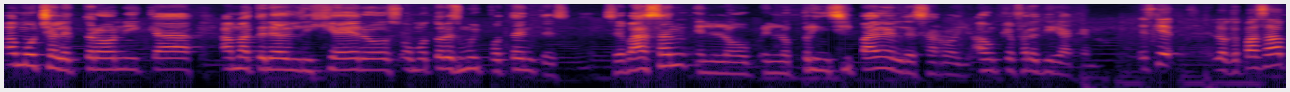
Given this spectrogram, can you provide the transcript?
a mucha electrónica, a materiales ligeros o motores muy potentes. Se basan en lo, en lo principal en el desarrollo, aunque Fred diga que no. Es que lo que pasa,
